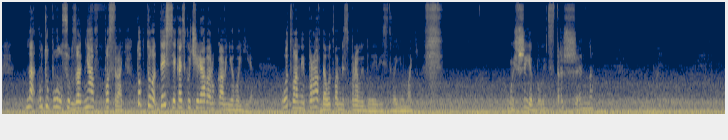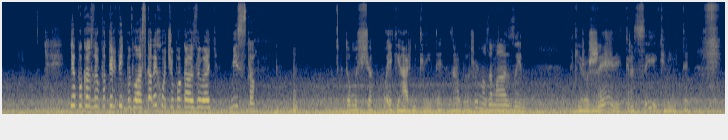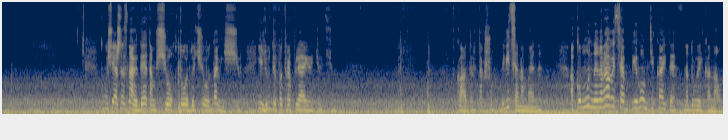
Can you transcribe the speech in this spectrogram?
на у ту полосу задняв, посрать. Тобто десь якась кучерява рука в нього є. От вам і правда, от вам і справедливість, твою мать. Ой, шия болить страшенно. Я показую, потерпіть, будь ласка, не хочу показувати місто. Тому що, ой, які гарні квіти зробили. Що воно за магазин? Такі рожеві, красиві квіти. Тому що я ж не знаю, де там що, хто до чого, навіщо. І люди потрапляють у цю в кадр. Так що дивіться на мене. А кому не нравиться, бігом тікайте на другий канал.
